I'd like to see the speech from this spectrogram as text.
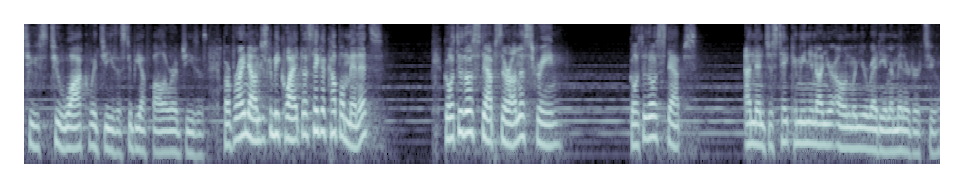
to, to walk with Jesus, to be a follower of Jesus. But for right now, I'm just going to be quiet. Let's take a couple minutes. Go through those steps, they're on the screen. Go through those steps, and then just take communion on your own when you're ready in a minute or two.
